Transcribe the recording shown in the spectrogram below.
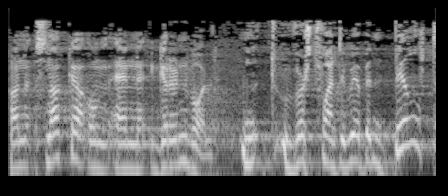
Han snakker om en grunnvoll. N- Verse 20, we have been built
